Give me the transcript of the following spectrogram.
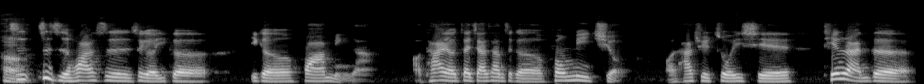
栀栀子花是这个一个一个花名啊，啊，它还有再加上这个蜂蜜酒哦，它去做一些天然的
